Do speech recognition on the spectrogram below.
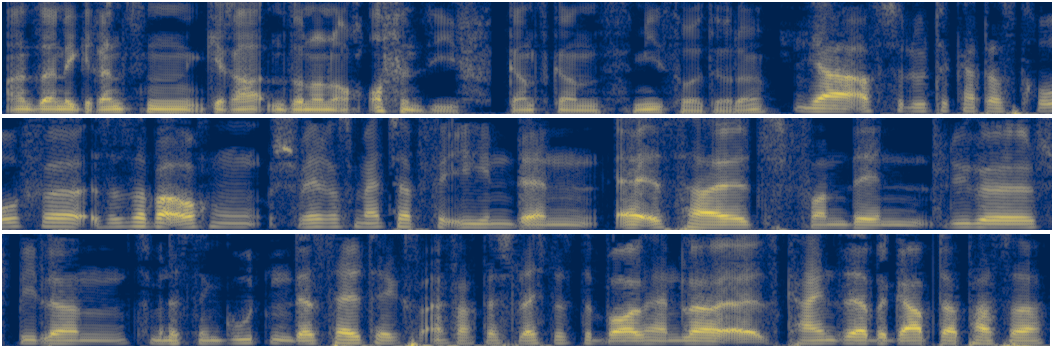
an seine Grenzen geraten, sondern auch offensiv. Ganz, ganz mies heute, oder? Ja, absolute Katastrophe. Es ist aber auch ein schweres Matchup für ihn, denn er ist halt von den Flügelspielern, zumindest den guten der Celtics, einfach der schlechteste Ballhändler. Er ist kein sehr begabter Passer.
